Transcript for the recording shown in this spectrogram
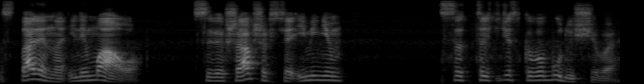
Сталина или Мао, совершавшихся именем социалистического будущего?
